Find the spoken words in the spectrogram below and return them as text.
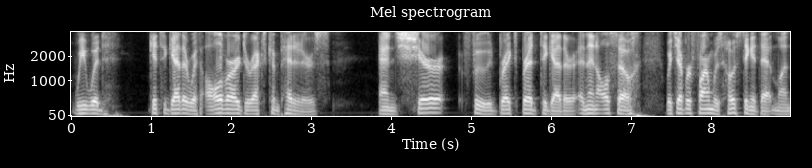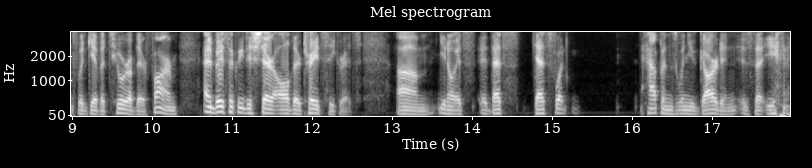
we would get together with all of our direct competitors and share food, break bread together, and then also whichever farm was hosting it that month would give a tour of their farm and basically just share all their trade secrets. Um, you know, it's that's that's what happens when you garden is that you,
